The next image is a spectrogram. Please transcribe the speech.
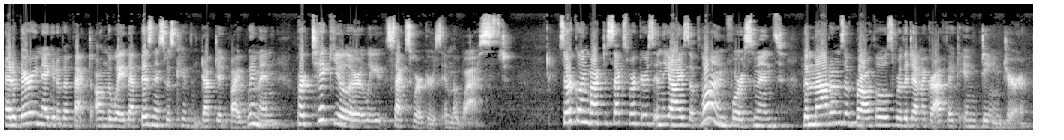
had a very negative effect on the way that business was conducted by women, particularly sex workers in the West. Circling back to sex workers in the eyes of law enforcement, the madams of brothels were the demographic in danger.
